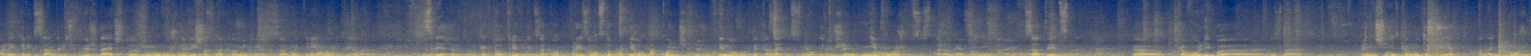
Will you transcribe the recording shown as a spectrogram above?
Олег Александрович утверждает, что ему нужно лишь ознакомить ее с материалами дела, следовательно, как того требует закон, производство по делу окончено, и новых доказательств в нем быть уже не может со стороны обвинения. Соответственно, э, кого-либо, не знаю, причинить кому-то вред она не может,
